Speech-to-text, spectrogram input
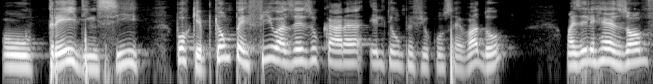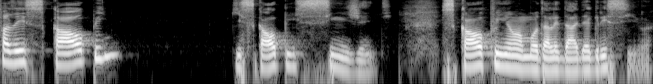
ou trade em si, por quê? Porque um perfil, às vezes o cara, ele tem um perfil conservador, mas ele resolve fazer scalping, que scalping sim, gente. Scalping é uma modalidade agressiva.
